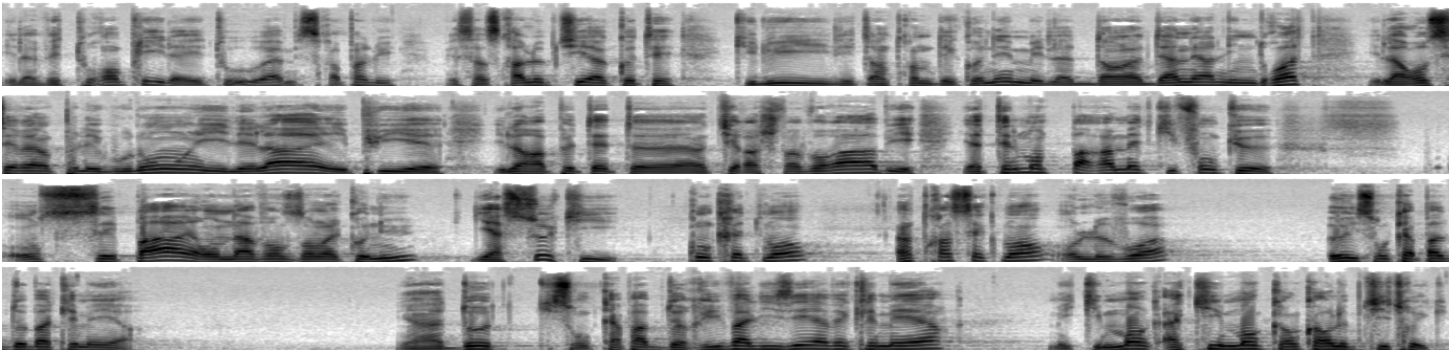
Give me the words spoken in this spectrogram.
Il avait tout rempli, il avait tout, mais ce sera pas lui. Mais ça sera le petit à côté qui lui il est en train de déconner, mais là, dans la dernière ligne droite il a resserré un peu les boulons, et il est là, et puis euh, il aura peut-être euh, un tirage favorable. Il y a tellement de paramètres qui font que on ne sait pas, on avance dans l'inconnu. Il y a ceux qui, concrètement, intrinsèquement, on le voit, eux, ils sont capables de battre les meilleurs. Il y en a d'autres qui sont capables de rivaliser avec les meilleurs, mais qui manquent, à qui manque encore le petit truc.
